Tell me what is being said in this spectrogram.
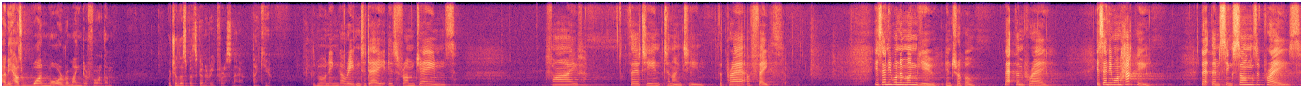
And he has one more reminder for them which Elizabeth's going to read for us now. Thank you. Good morning. Our reading today is from James 5 13 to 19, the prayer of faith. Is anyone among you in trouble? Let them pray. Is anyone happy? Let them sing songs of praise.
